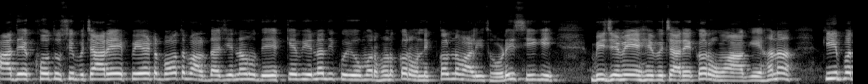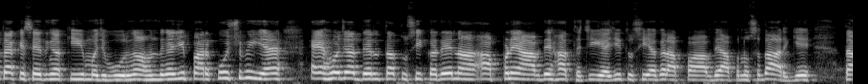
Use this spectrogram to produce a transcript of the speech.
ਆ ਦੇਖੋ ਤੁਸੀਂ ਵਿਚਾਰੇ, ਪੇਟ ਬਹੁਤ ਬਲਦਾ ਜੀ, ਇਹਨਾਂ ਨੂੰ ਦੇਖ ਕੇ ਵੀ ਇਹਨਾਂ ਦੀ ਕੋਈ ਉਮਰ ਹੁਣ ਘਰੋਂ ਨਿਕਲਣ ਵਾਲੀ ਥੋੜੀ ਸੀਗੀ ਵੀ ਜਿਵੇਂ ਇਹ ਵਿਚਾਰੇ ਘਰੋਂ ਆ ਗਏ, ਹਨਾ? ਕੀ ਪਤਾ ਕਿਸੇ ਦੀਆਂ ਕੀ ਮਜਬੂਰੀਆਂ ਹੁੰਦੀਆਂ ਜੀ, ਪਰ ਕੁਝ ਵੀ ਹੈ, ਇਹੋ ਜਿਹਾ ਦਿਨ ਤਾਂ ਤੁਸੀਂ ਕਦੇ ਨਾ ਆਪਣੇ ਆਪ ਦੇ ਹੱਥ 'ਚ ਹੀ ਹੈ ਜੀ। ਤੁਸੀਂ ਅਗਰ ਆਪਾਂ ਆਪਦੇ ਆਪ ਨੂੰ ਸੁਧਾਰੀਏ ਤਾਂ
